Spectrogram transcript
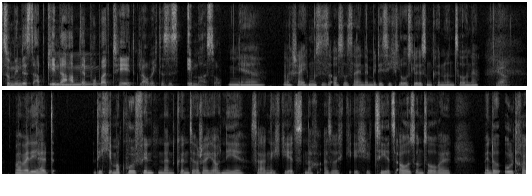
Zumindest ab Kinder ab der Mhm. Pubertät, glaube ich. Das ist immer so. Ja, wahrscheinlich muss es auch so sein, damit die sich loslösen können und so, ne? Ja. Weil wenn die halt dich immer cool finden, dann können sie wahrscheinlich auch nie sagen, ich gehe jetzt nach, also ich, ich ziehe jetzt aus und so, weil wenn du ultra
